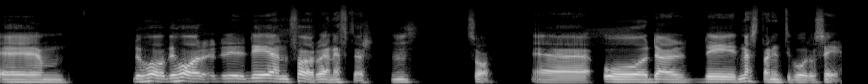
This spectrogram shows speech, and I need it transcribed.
Ehm, du har, vi har, det, det är en före och en efter. Mm. Så. Eh, och där det nästan inte går att se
